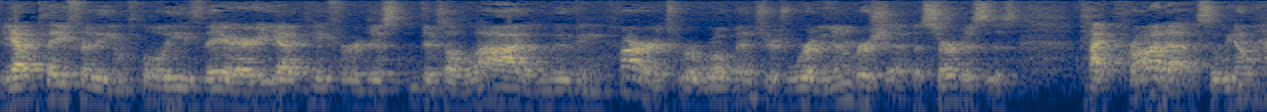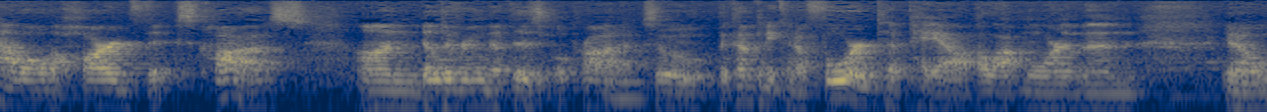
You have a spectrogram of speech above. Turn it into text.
you got to pay for the employees there, you got to pay for just, there's a lot of moving parts where World Ventures, we're a membership, a services type product, so we don't have all the hard fixed costs on delivering the physical product. So the company can afford to pay out a lot more than, you know,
